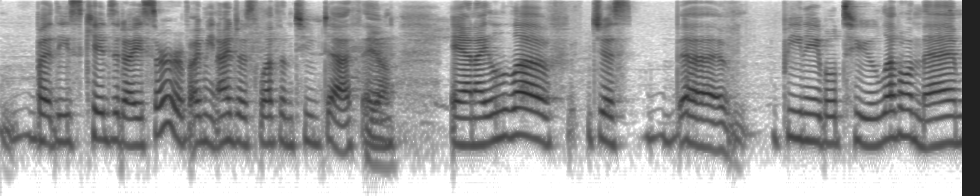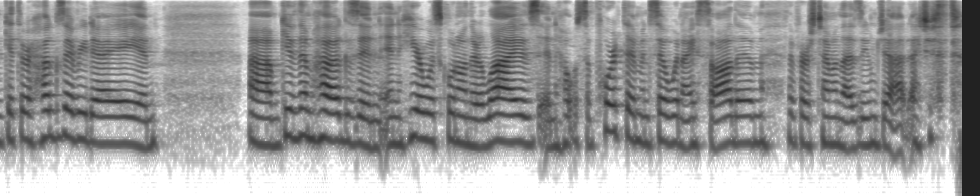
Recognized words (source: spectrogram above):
but these kids that i serve i mean i just love them to death and Yeah. and i love just uh, being able to love on them get their hugs every day and um, give them hugs and, and hear what's going on in their lives and help support them. And so when i saw them the first time on that zoom chat i just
